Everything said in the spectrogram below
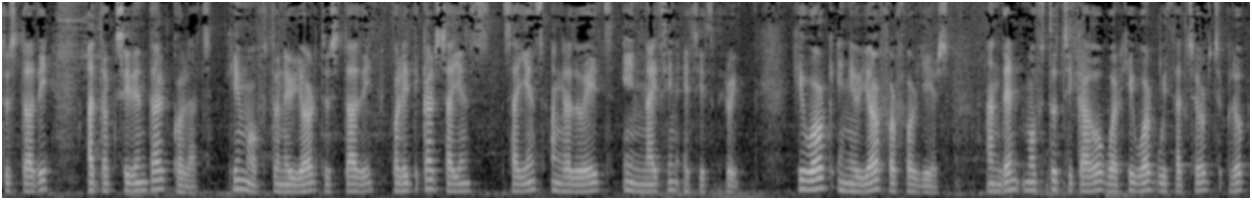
to study at Occidental College. He moved to New York to study political science, science and graduates in 1983. He worked in New York for four years and then moved to Chicago where he worked with a church group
